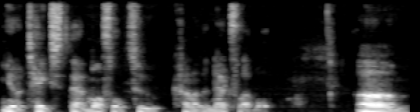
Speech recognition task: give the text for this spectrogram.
you know takes that muscle to kind of the next level. Um,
